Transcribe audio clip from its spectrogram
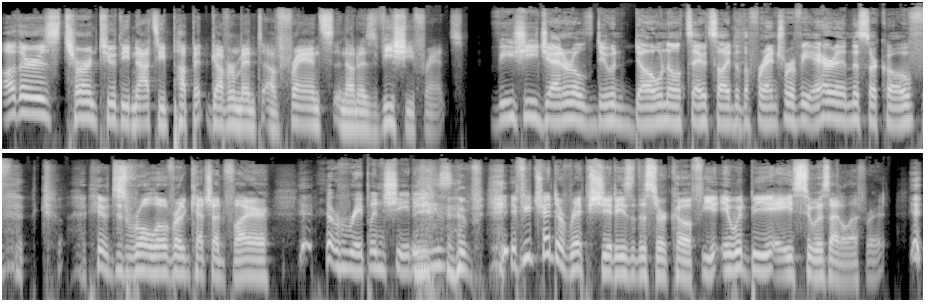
Others turned to the Nazi puppet government of France, known as Vichy France. Vichy generals doing donuts outside of the French Riviera in the Surcouf, It would just roll over and catch on fire. ripping shitties. if you tried to rip shitties in the y- it would be a suicidal effort.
